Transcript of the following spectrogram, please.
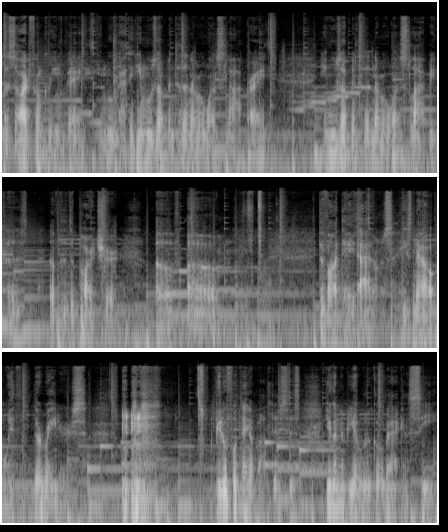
Lazard from Green Bay. He moved. I think he moves up into the number one slot, right? He moves up into the number one slot because of the departure of um, Davante Adams. He's now with the Raiders. Beautiful thing about this is you're going to be able to go back and see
